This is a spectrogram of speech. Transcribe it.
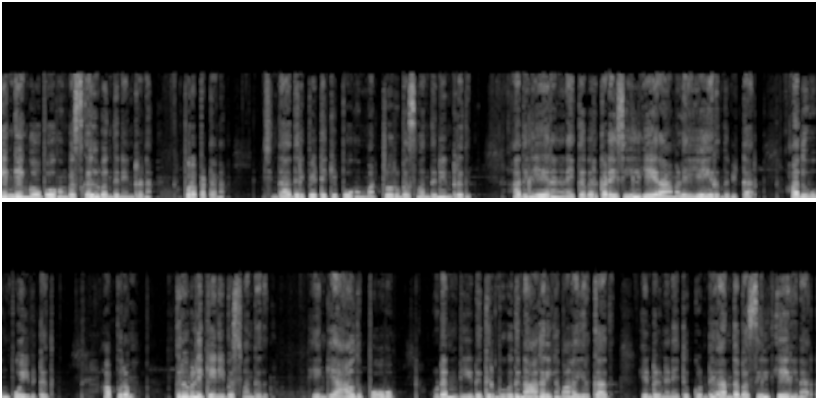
எங்கெங்கோ போகும் பஸ்கள் வந்து நின்றன புறப்பட்டன. சிந்தாதிரிப்பேட்டைக்கு போகும் மற்றொரு பஸ் வந்து நின்றது. அதில் ஏற நினைத்தவர் கடைசியில் ஏறாமலேயே இருந்து விட்டார் அதுவும் போய்விட்டது. அப்புறம் திருவள்ளிக்கேணி பஸ் வந்தது. எங்கேயாவது போவோம். உடன் வீடு திரும்புவது நாகரிகமாக இருக்காது என்று நினைத்துக்கொண்டு அந்த பஸ்ஸில் ஏறினார்.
